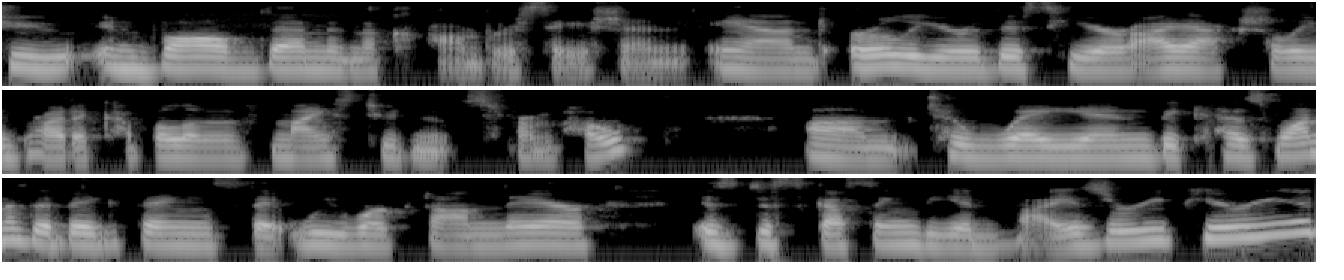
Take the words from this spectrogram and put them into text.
to involve them in the conversation. And earlier this year, I actually brought a couple of my students from Hope um, to weigh in because one of the big things that we worked on there is discussing the advisory period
